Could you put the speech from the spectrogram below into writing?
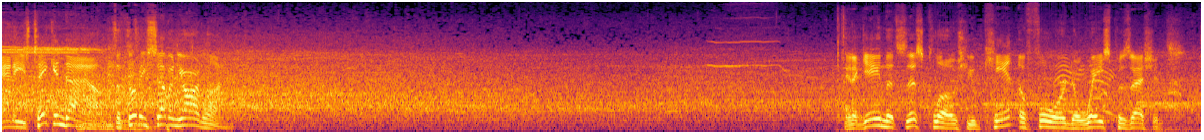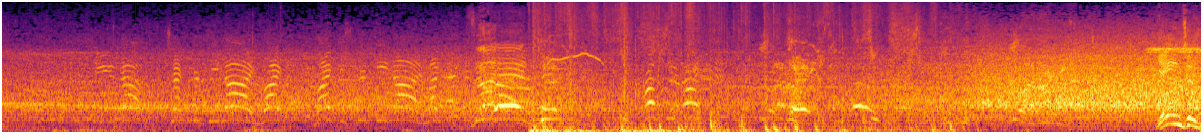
And he's taken down at the 37-yard line. In a game that's this close, you can't afford to waste possessions. Check 59. Mike, Mike is 59. Mike is 59. Gains his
